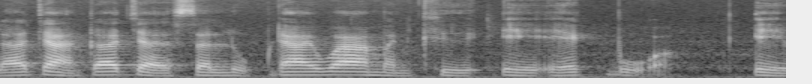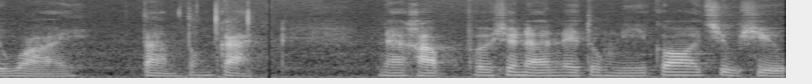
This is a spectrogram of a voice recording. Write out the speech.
แล้วอาจารย์ก็จะสรุปได้ว่ามันคือ ax บวก ay ตามต้องการนะครับ เพราะฉะนั้นในตรงนี้ก็ชิว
